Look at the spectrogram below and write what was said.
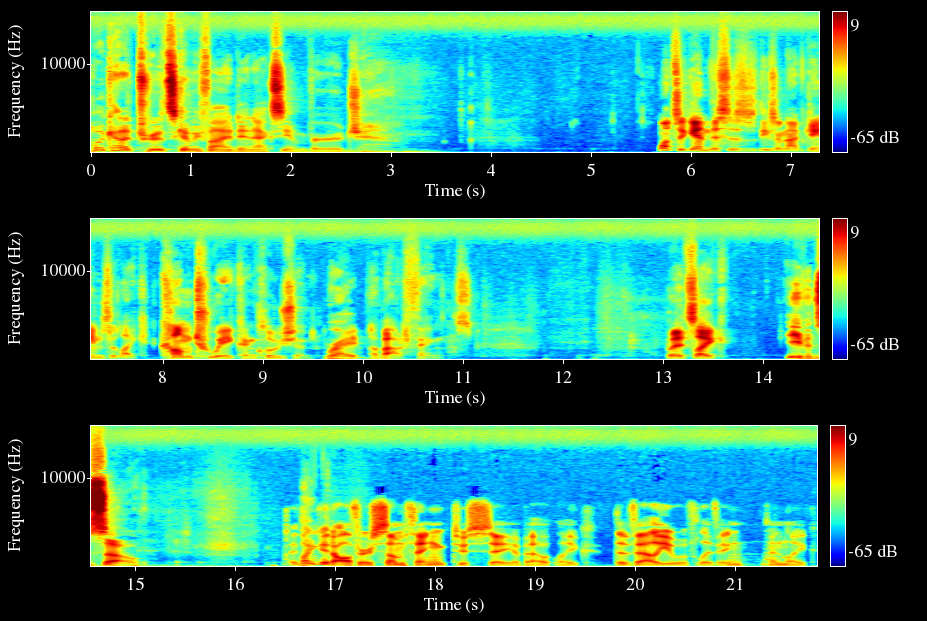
What kind of truths can we find in Axiom Verge? Once again, this is these are not games that like come to a conclusion Right. about things. But it's like Even so, I Like- think it offers something to say about like the value of living and like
